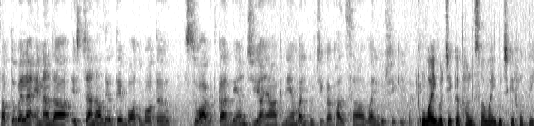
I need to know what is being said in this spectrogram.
ਸਭ ਤੋਂ ਪਹਿਲਾਂ ਇਹਨਾਂ ਦਾ ਇਸ ਚੈਨਲ ਦੇ ਉੱਤੇ ਬਹੁਤ-ਬਹੁਤ ਸਵਾਗਤ ਕਰਦੇ ਹਾਂ। ਜੀ ਆਇਆਂ ਆਖਦੇ ਹਾਂ ਵਾਹਿਗੁਰੂ ਜੀ ਕਾ ਖਾਲਸਾ ਵਾਹਿਗੁਰੂ ਜੀ ਕੀ ਫਤਿਹ। ਵਾਹਿਗੁਰੂ ਜੀ ਕਾ ਖਾਲਸਾ ਵਾਹਿਗੁਰੂ ਜੀ ਕੀ ਫਤਿਹ।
